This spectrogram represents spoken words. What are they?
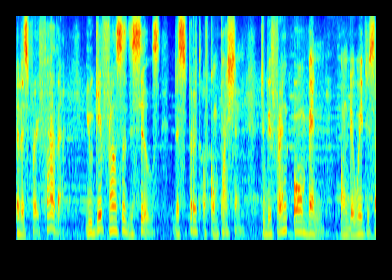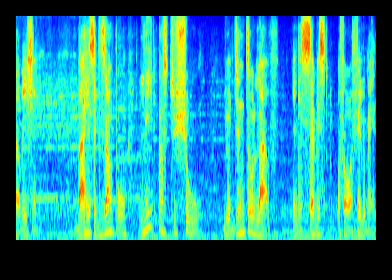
Let us pray. Father, you gave Francis de Sales the spirit of compassion to befriend all men on the way to salvation. By his example, lead us to show your gentle love in the service of our fellow men.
